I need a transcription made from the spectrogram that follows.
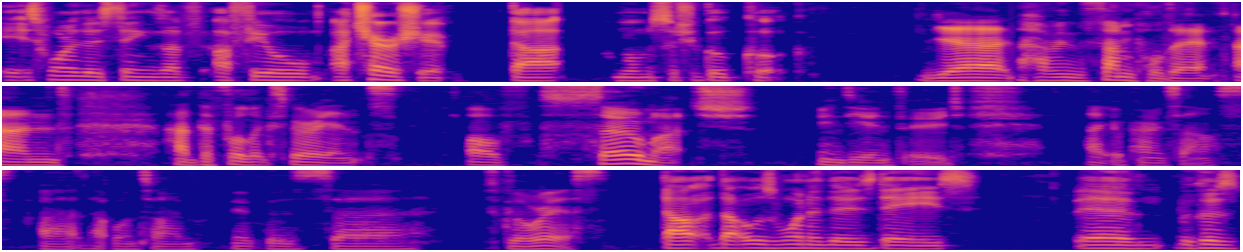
It's one of those things I've, I feel I cherish it that mum's such a good cook. Yeah. Having sampled it and had the full experience of so much Indian food at your parents' house uh, that one time, it was, uh, it was glorious. That that was one of those days um, because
